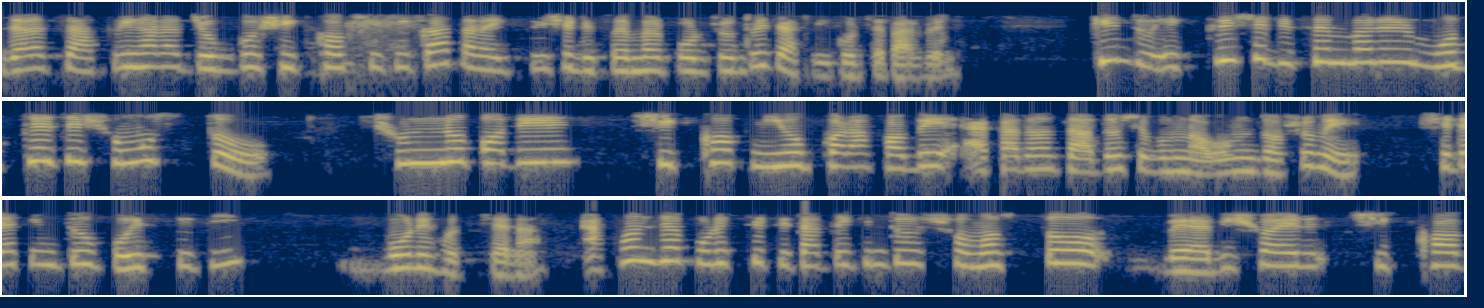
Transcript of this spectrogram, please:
যারা চাকরি চাকরিহারা যোগ্য শিক্ষক, শিক্ষিকা, তারা একত্রিশে ডিসেম্বর পর্যন্তই চাকরি করতে পারবেন। কিন্তু একত্রিশে ডিসেম্বরের মধ্যে যে সমস্ত শূন্য পদে শিক্ষক নিয়োগ করা হবে একাদশ, দ্বাদশ এবং নবম দশমে, সেটা কিন্তু পরিস্থিতি মনে হচ্ছে না। এখন যা পরিস্থিতি, তাতে কিন্তু সমস্ত বিষয়ের শিক্ষক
